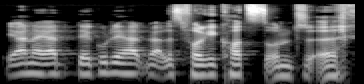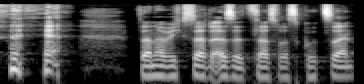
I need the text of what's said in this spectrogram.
Ja, naja, der Gute hat mir alles vollgekotzt und äh, dann habe ich gesagt, also jetzt lass was gut sein.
